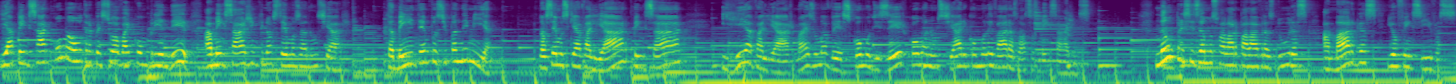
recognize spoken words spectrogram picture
e a pensar como a outra pessoa vai compreender a mensagem que nós temos a anunciar. Também em tempos de pandemia, nós temos que avaliar, pensar e reavaliar mais uma vez como dizer, como anunciar e como levar as nossas mensagens. Não precisamos falar palavras duras, amargas e ofensivas.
